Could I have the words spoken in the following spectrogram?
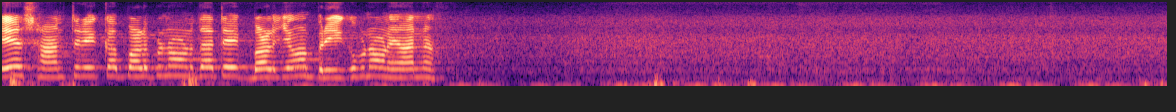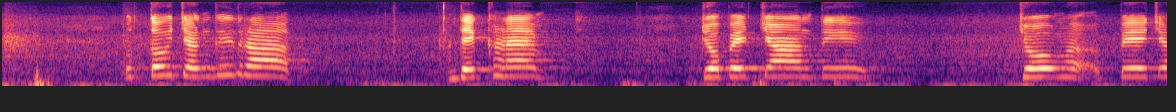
ਇਹ ਆਸਾਨ ਤਰੀਕਾ ਬਲ ਬਣਾਉਣ ਦਾ ਤੇ ਬਲ ਜਮਾਂ ਬਰੀਕ ਬਣਾਉਣੇ ਹਨ। ਉੱਤੋਂ ਵੀ ਚੰਗੀ ਤਰ੍ਹਾਂ ਦੇਖਣਾ ਜੋ ਪੇਚਾਂ ਦੀ, ਜੋ ਪੇਚ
